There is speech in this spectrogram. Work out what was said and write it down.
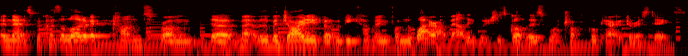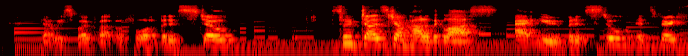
And that's because a lot of it comes from the, the majority of it would be coming from the Wairau Valley, which has got those more tropical characteristics that we spoke about before. But it's still sort of does jump out of the glass at you, but it's still it's very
